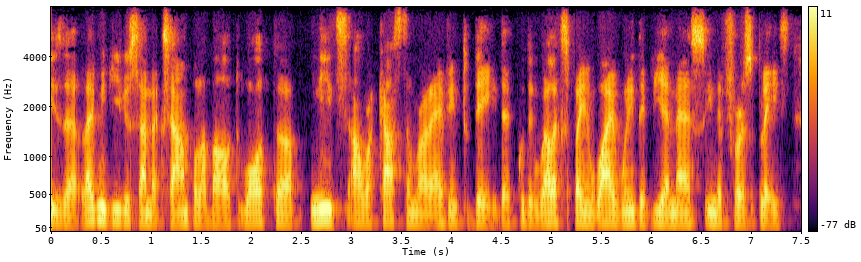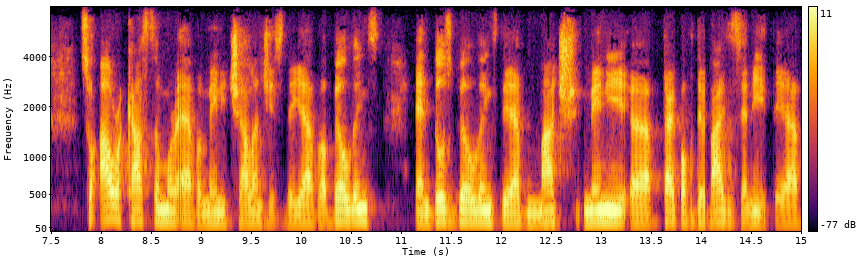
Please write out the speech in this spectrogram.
is, uh, let me give you some example about what uh, needs our customer are having today that could well explain why we need a BMS in the first place. So our customer have many challenges. They have uh, buildings, and those buildings they have much many uh, type of devices in it. They have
